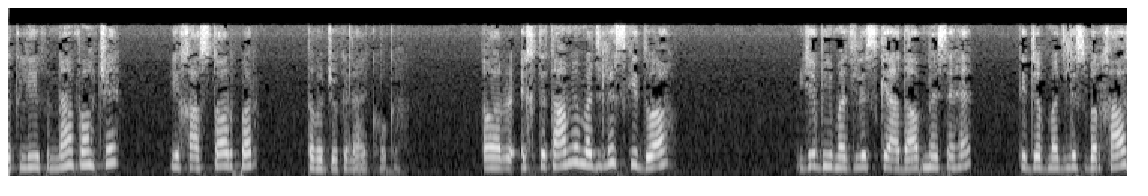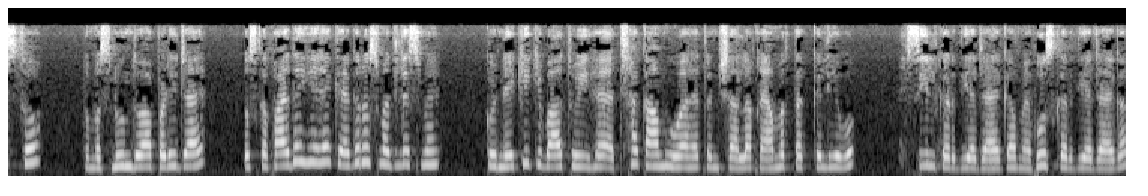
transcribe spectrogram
تکلیف نہ پہنچے یہ خاص طور پر توجہ کے لائق ہوگا اور اختتام مجلس کی دعا یہ بھی مجلس کے آداب میں سے ہے کہ جب مجلس برخاست ہو تو مصنون دعا پڑی جائے اس کا فائدہ یہ ہے کہ اگر اس مجلس میں کوئی نیکی کی بات ہوئی ہے اچھا کام ہوا ہے تو انشاءاللہ قیامت تک کے لیے وہ سیل کر دیا جائے گا محفوظ کر دیا جائے گا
